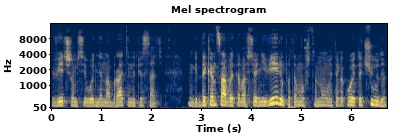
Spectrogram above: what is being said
вечером сегодня набрать и написать. До конца в это все не верю, потому что, ну, это какое-то чудо.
